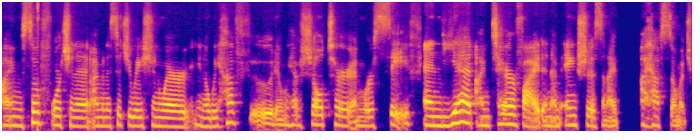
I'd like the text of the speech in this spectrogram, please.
I'm so fortunate. I'm in a situation where, you know, we have food and we have shelter and we're safe. And yet I'm terrified and I'm anxious and I I have so much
